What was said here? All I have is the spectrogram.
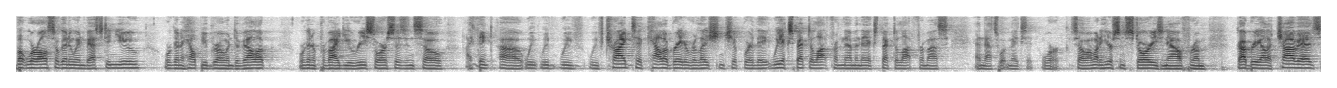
but we're also going to invest in you. We're going to help you grow and develop. We're going to provide you resources. And so I think uh, we, we've, we've, we've tried to calibrate a relationship where they, we expect a lot from them and they expect a lot from us, and that's what makes it work. So I want to hear some stories now from Gabriela Chavez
